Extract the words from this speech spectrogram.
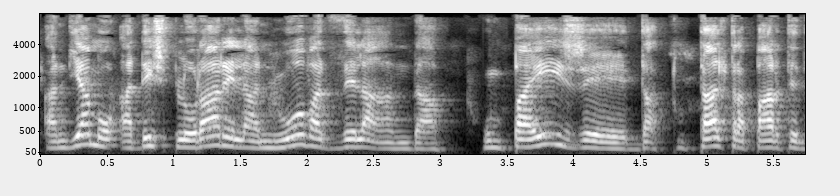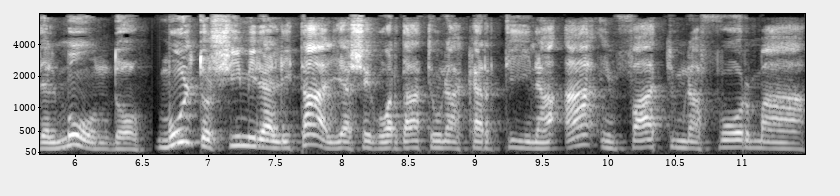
andiamo ad esplorare la Nuova Zelanda, un paese da tutt'altra parte del mondo, molto simile all'Italia se guardate una cartina, ha infatti una forma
